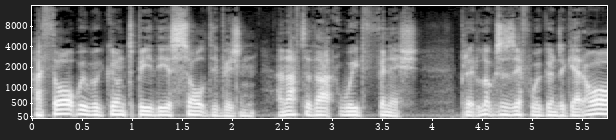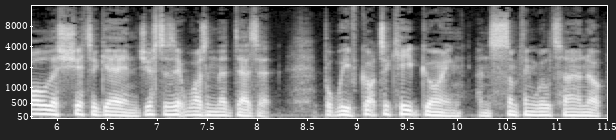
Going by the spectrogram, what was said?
I thought we were going to be the assault division and after that we'd finish but it looks as if we're going to get all the shit again, just as it was in the desert. But we've got to keep going, and something will turn up,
